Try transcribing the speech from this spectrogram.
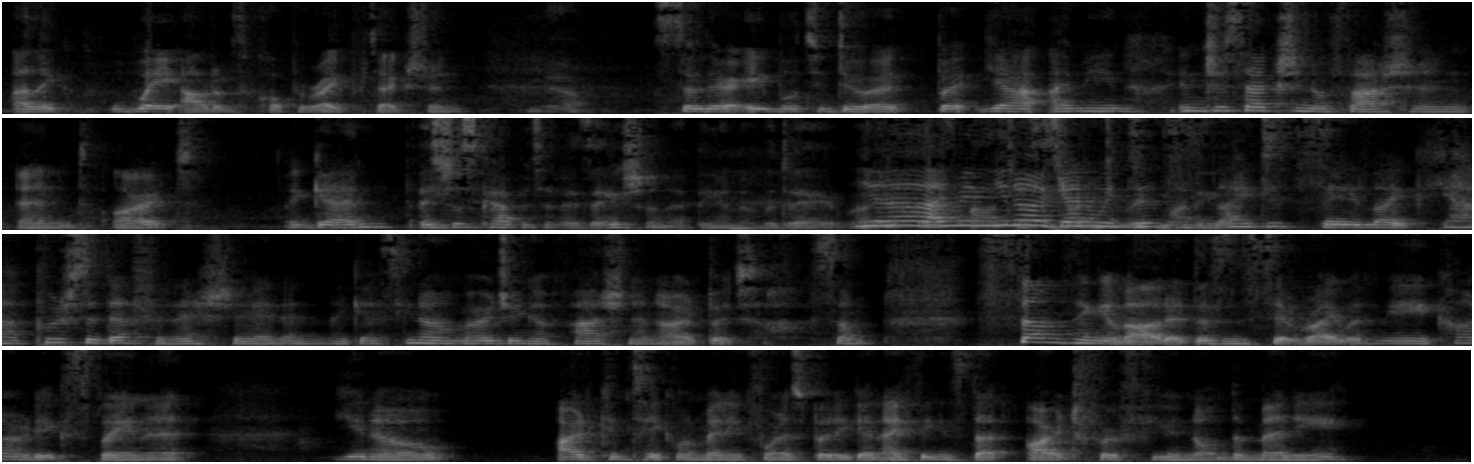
are like way out of the copyright protection. Yeah. So they're able to do it, but yeah, I mean, intersection of fashion and art again it's just capitalization at the end of the day right? yeah i mean you know again we did i did say like yeah push the definition and i guess you know merging of fashion and art but oh, some something about it doesn't sit right with me. Can't really explain it. You know art can take on many forms but again i think it's that art for a few not the many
